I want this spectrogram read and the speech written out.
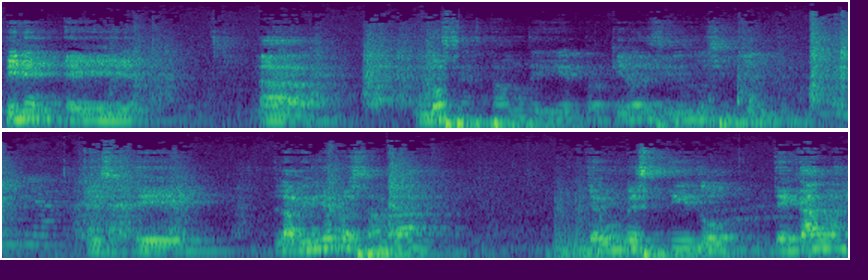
Miren, eh, uh, no sé hasta dónde ir, pero quiero decirles lo siguiente. Este, la Biblia nos habla de un vestido de gala.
